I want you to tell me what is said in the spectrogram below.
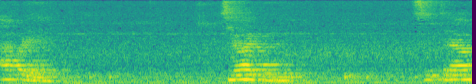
આપણે જેવા કે સુતરાવ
